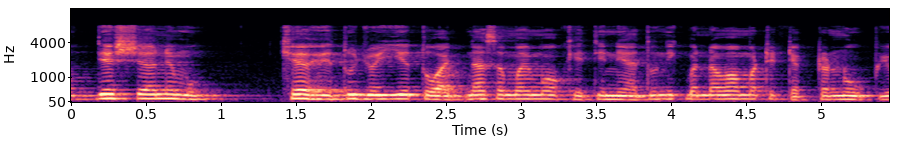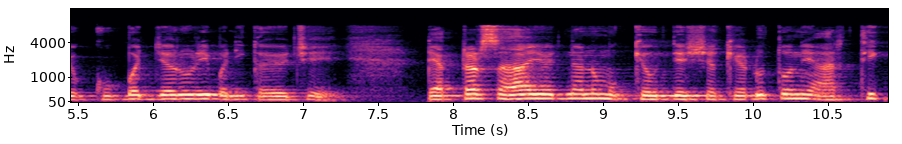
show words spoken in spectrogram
ઉદ્દેશ્ય અને મુખ્ય હેતુ જોઈએ તો આજના સમયમાં ખેતીને આધુનિક બનાવવા માટે ટ્રેક્ટરનો ઉપયોગ ખૂબ જ જરૂરી બની ગયો છે. ટ્રેક્ટર સહાય યોજનાનો મુખ્ય ઉદ્દેશ્ય ખેડૂતોને આર્થિક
